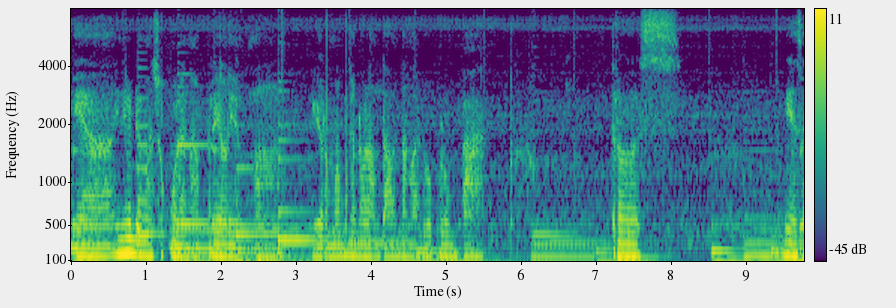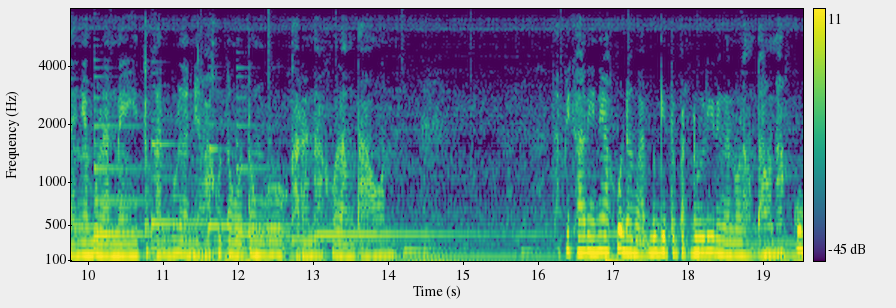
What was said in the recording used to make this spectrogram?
Ya ini udah masuk bulan April ya your mom kan ulang tahun tanggal 24 terus biasanya bulan Mei itu kan bulan yang aku tunggu-tunggu karena aku ulang tahun. Tapi kali ini aku udah gak begitu peduli dengan ulang tahun aku.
